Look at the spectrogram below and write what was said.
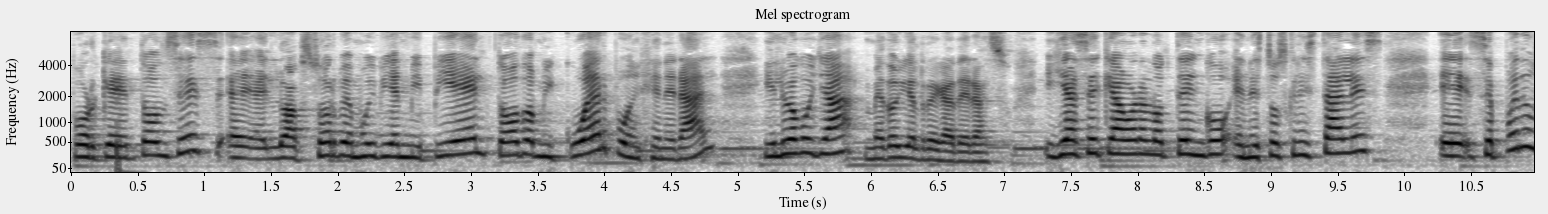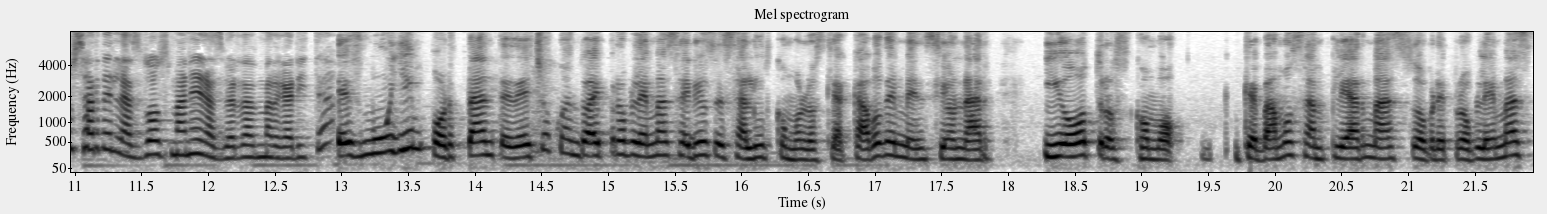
porque entonces eh, lo absorbe muy bien mi piel, todo mi cuerpo en general, y luego ya me doy el regaderazo. Y ya sé que ahora lo tengo en estos cristales. Eh, se puede usar de las dos maneras, ¿verdad, Margarita? Es muy importante. De hecho, cuando hay problemas serios de salud como los que acabo de mencionar, y otros como que vamos a ampliar más sobre problemas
